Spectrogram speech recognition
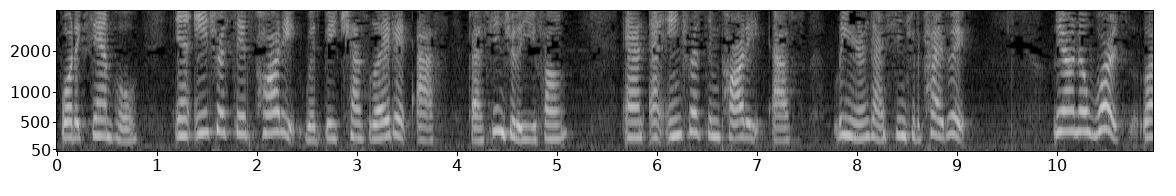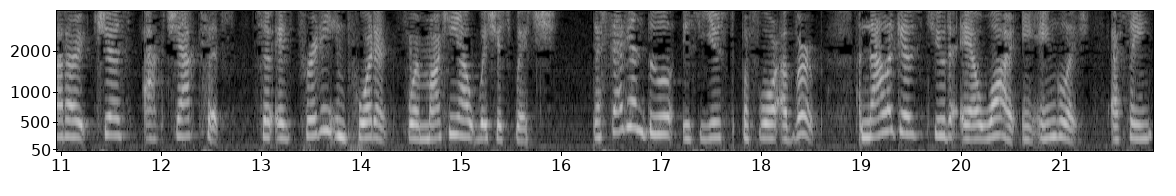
For example, an interested party would be translated as 感兴趣的一方, and an interesting party as 令人感兴趣的派对. There are no words that are just adjectives so it's pretty important for marking out which is which. The second do is used before a verb, analogous to the ly in English, as in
